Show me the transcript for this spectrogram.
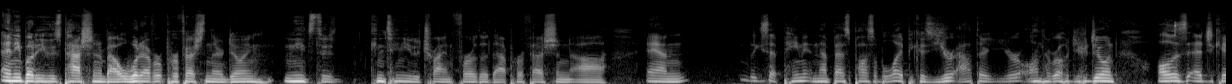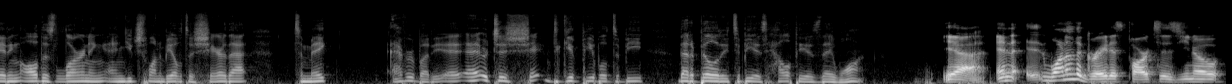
anybody who's passionate about whatever profession they're doing needs to continue to try and further that profession uh, and like you said paint it in that best possible light because you're out there you're on the road you're doing all this educating all this learning and you just want to be able to share that to make everybody eh, eh, or to sh- to give people to be that ability to be as healthy as they want. Yeah and eh, one of the greatest parts is you know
